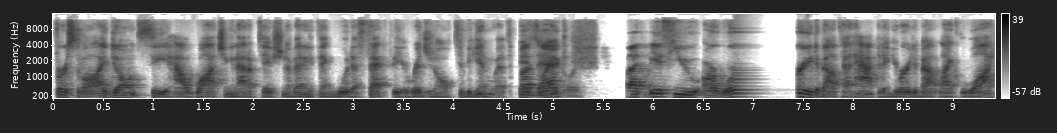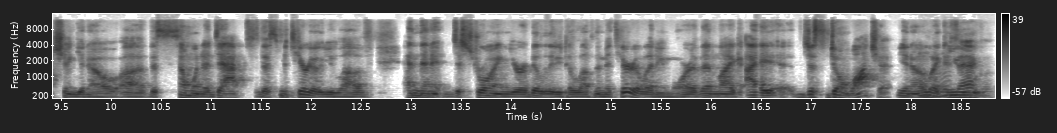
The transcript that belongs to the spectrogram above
first of all i don't see how watching an adaptation of anything would affect the original to begin with but like exactly. but if you are worried about that happening you're worried about like watching you know uh, this someone adapt this material you love and then it destroying your ability to love the material anymore then like i just don't watch it you know Mhm. like exactly. you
